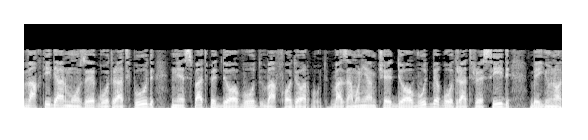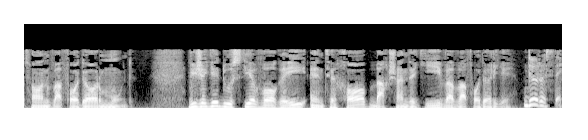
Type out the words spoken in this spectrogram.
وقتی در موضع قدرت بود نسبت به داوود وفادار بود و زمانی هم که داوود به قدرت رسید به یوناتان وفادار موند. ویژگی دوستی واقعی انتخاب، بخشندگی و وفاداریه. درسته.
